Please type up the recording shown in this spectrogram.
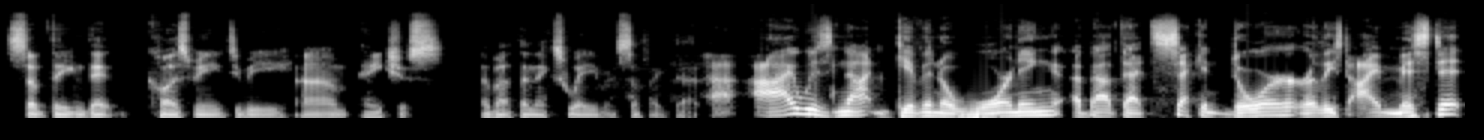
something that caused me to be um, anxious about the next wave and stuff like that. I was not given a warning about that second door, or at least I missed it.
